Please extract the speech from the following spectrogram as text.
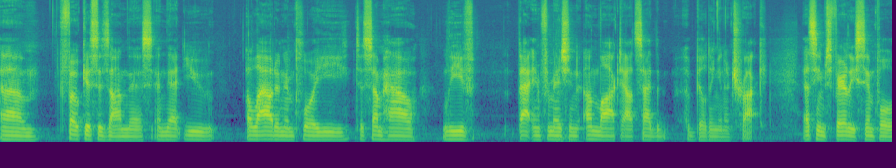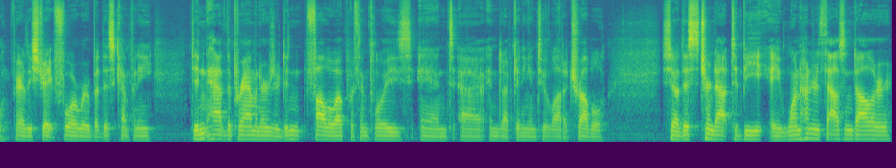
um, focuses on this, and that you allowed an employee to somehow leave that information unlocked outside the building in a truck. That seems fairly simple, fairly straightforward, but this company didn't have the parameters or didn't follow up with employees and uh, ended up getting into a lot of trouble. So this turned out to be a $100,000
